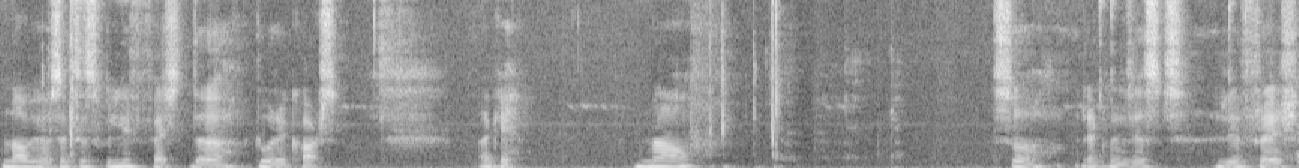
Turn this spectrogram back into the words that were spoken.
now we have successfully fetched the two records. Okay now so let me just refresh.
